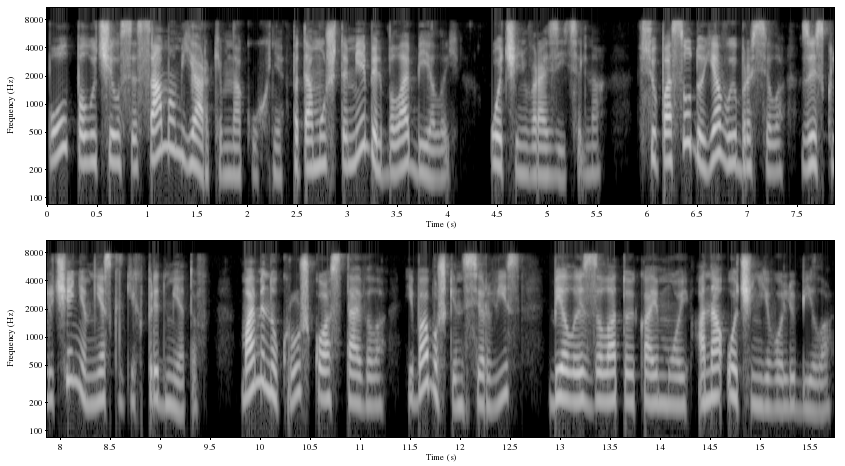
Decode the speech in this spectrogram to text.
Пол получился самым ярким на кухне, потому что мебель была белой. Очень выразительно. Всю посуду я выбросила, за исключением нескольких предметов. Мамину кружку оставила и бабушкин сервиз, белый с золотой каймой. Она очень его любила.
